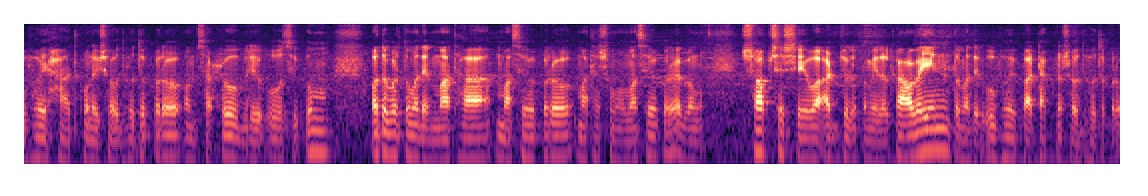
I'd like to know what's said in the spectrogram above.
উভয় হাত কোনে সহ ধৌত করো। অমসাহুব্রি ও সিকুম অতপর তোমাদের মাথা মাসেহ করো মাথা সমূহ মাসেহ করো এবং সবশেষে ও আর্জুলকুম ইলাল কাবাইন, তোমাদের উভয় পা টাকনো ধৌত করো।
